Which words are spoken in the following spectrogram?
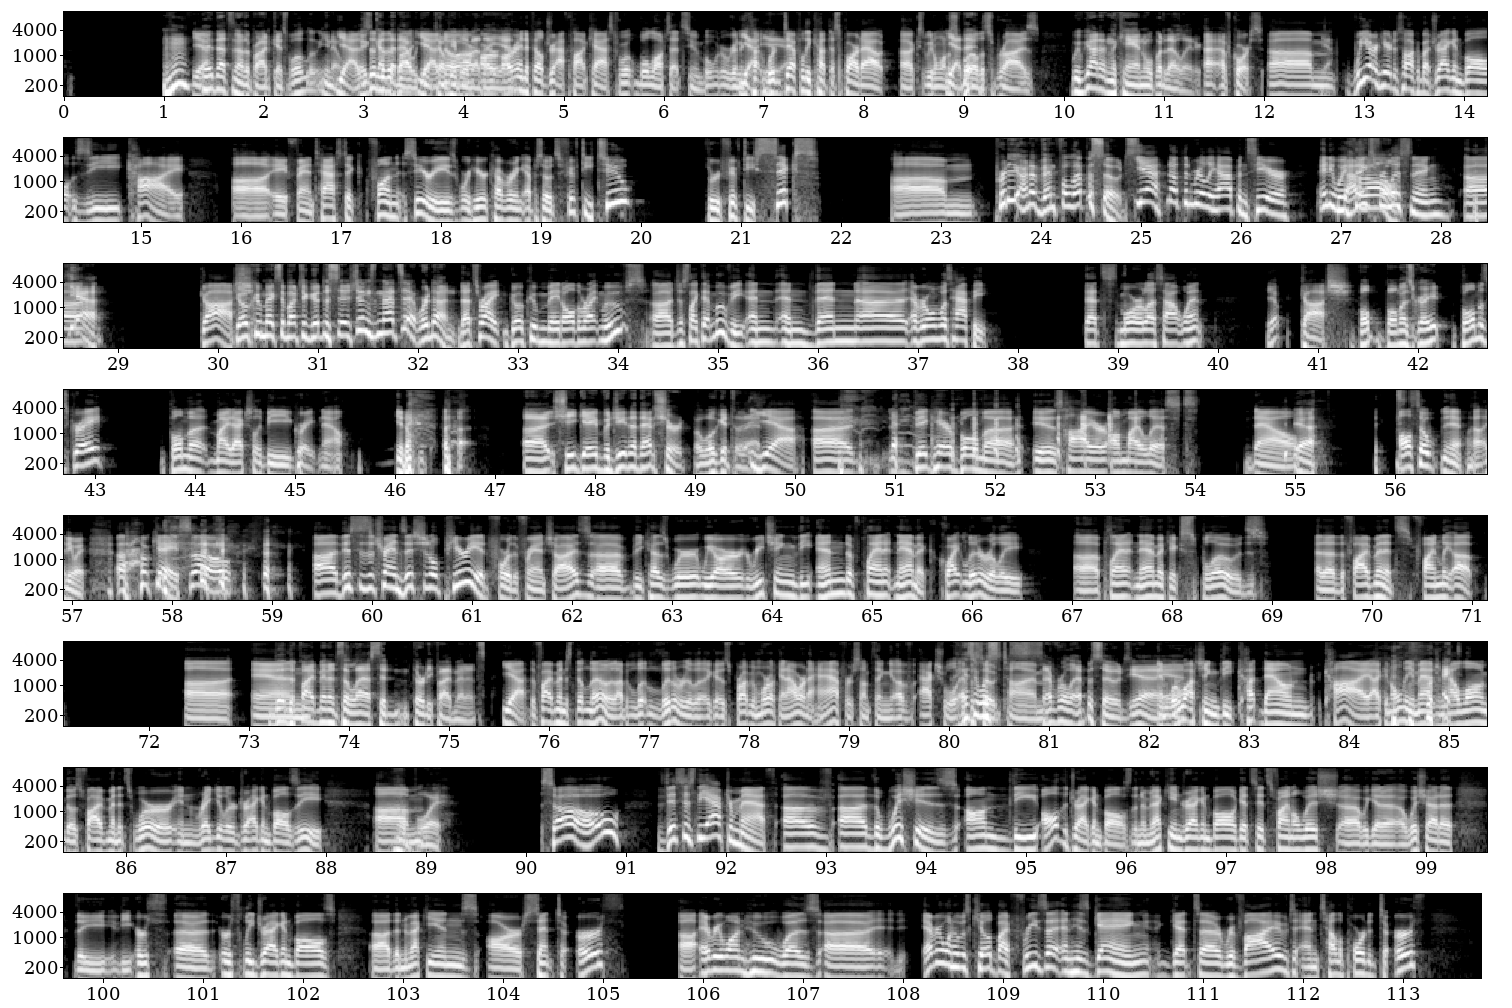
Mm-hmm. Yeah. that's another podcast. Well, you know, Yeah, cut another that out. We yeah, tell no, people our, about our, that our. NFL draft podcast. We'll, we'll launch that soon, but we're going to Yeah, cut, yeah, we're yeah. definitely cut this part out because we don't want to spoil that- the surprise. We've got it in the can. We'll put it out later. Uh, of course. Um, We are here to talk about Dragon Ball Z Kai, uh, a fantastic, fun series. We're here covering episodes 52 through 56. Um, Pretty uneventful episodes. yeah, nothing really happens here. Anyway, Not thanks for listening. Uh, yeah. Gosh. Goku makes a bunch of good decisions, and that's it. We're done. That's right. Goku made all the right moves, uh, just like that movie, and and then uh, everyone was happy. That's more or less how it went. Yep. Gosh, Bul- Bulma's great. Bulma's great. Bulma might actually be great now. You know, Uh, she gave Vegeta that shirt, but we'll get to that. yeah. Uh, big hair Bulma is higher on my list now. Yeah. Also, yeah. Well, anyway. Uh, okay, so uh, this is a transitional period for the franchise uh, because we're we are reaching the end of Planet Namek. Quite literally, uh, Planet Namek explodes. Uh, the five minutes finally up. Uh, and the five minutes that lasted 35 minutes. yeah, the five minutes that no, I literally like it was probably more like an hour and a half or something of actual episode was time. Several episodes, yeah. and yeah. we're watching the cut down Kai. I can only imagine how long those five minutes were in regular Dragon Ball Z. Oh, Um, boy. So this is the aftermath of uh, the wishes on the all the Dragon Balls. The Namekian Dragon Ball gets its final wish. Uh, we get a, a wish out of the the Earth uh, Earthly Dragon Balls. Uh, the Namekians are sent to Earth. Uh, everyone who was uh, everyone who was killed by Frieza and his gang get uh, revived and teleported to Earth.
